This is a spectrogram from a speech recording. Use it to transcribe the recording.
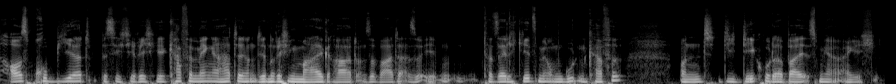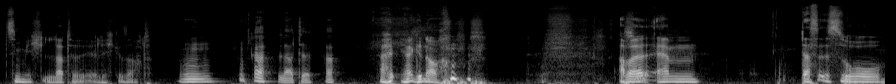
ausprobiert, bis ich die richtige Kaffeemenge hatte und den richtigen Mahlgrad und so weiter. Also eben tatsächlich geht es mir um guten Kaffee und die Deko dabei ist mir eigentlich ziemlich Latte, ehrlich gesagt. Hm. Ha, Latte. Ha. Ah, Ja, genau. Aber ähm, das ist so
